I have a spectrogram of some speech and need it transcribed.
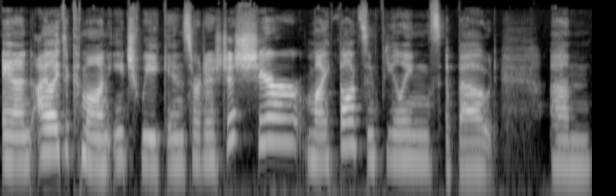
And I like to come on each week and sort of just share my thoughts and feelings about um,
